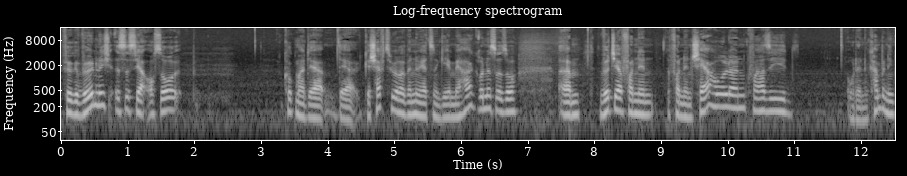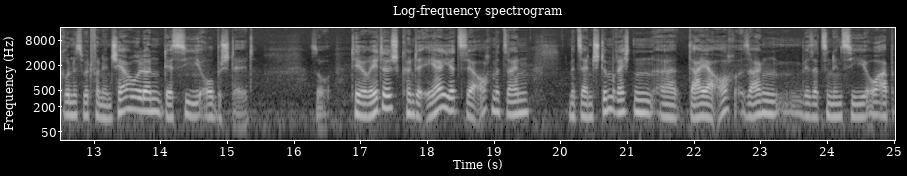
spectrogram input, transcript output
für gewöhnlich ist es ja auch so, guck mal, der, der Geschäftsführer, wenn du jetzt eine GmbH gründest oder so, ähm, wird ja von den, von den Shareholdern quasi oder eine Company gründest, wird von den Shareholdern der CEO bestellt. So, theoretisch könnte er jetzt ja auch mit seinen, mit seinen Stimmrechten äh, da ja auch sagen, wir setzen den CEO ab.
